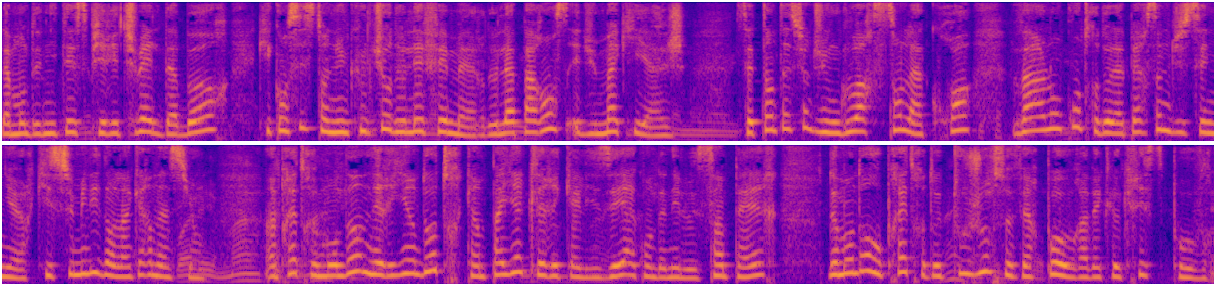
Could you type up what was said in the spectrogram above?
La mondanité spirituelle d'abord, qui consiste en une culture de l'éphémère, de l'apparence et du maquillage. Cette tentation d'une gloire sans la croix va à l'encontre de la personne du Seigneur qui s'humilie dans l'incarnation. Un prêtre mondain n'est rien d'autre qu'un païen cléricalisé à condamner le Saint-Père, demandant au prêtre de toujours se faire pauvre avec le Christ pauvre.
